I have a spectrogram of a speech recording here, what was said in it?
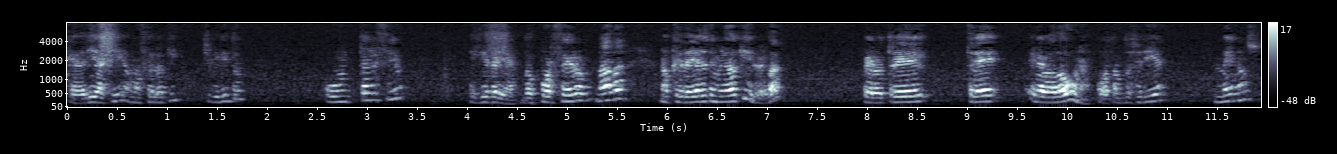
Quedaría aquí, vamos a hacerlo aquí, chiquitito, 1 tercio, y quedaría 2 por 0, nada, nos quedaría determinado aquí, ¿verdad? pero 3, 3 elevado a 1, por lo tanto sería menos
